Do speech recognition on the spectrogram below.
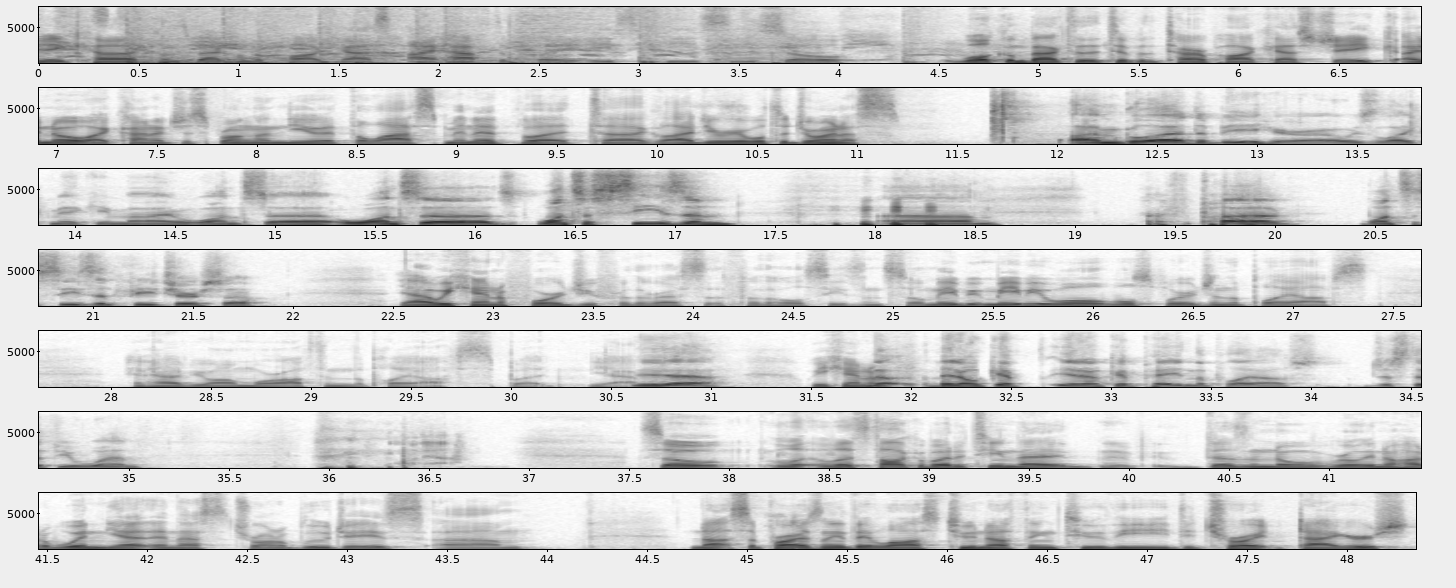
Jake uh, comes back on the podcast, I have to play ACDC. So, welcome back to the Tip of the Tower podcast, Jake. I know I kind of just sprung on you at the last minute, but uh, glad you were able to join us. I'm glad to be here. I always like making my once a once a once a season, um, uh, once a season feature. So Yeah, we can't afford you for the rest of for the whole season. So maybe maybe we'll we'll splurge in the playoffs and have you on more often in the playoffs. But yeah, yeah, we can't. no, they don't get you don't get paid in the playoffs. Just if you win. Yeah. So l- let's talk about a team that doesn't know really know how to win yet, and that's the Toronto Blue Jays. Um, not surprisingly, they lost two nothing to the Detroit Tigers.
